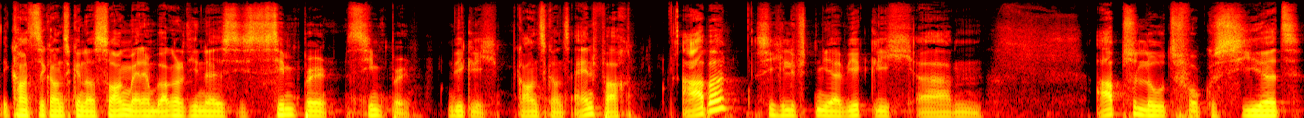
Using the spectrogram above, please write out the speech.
Ich kann es dir ganz genau sagen, meine Morgenroutine ist, ist simpel, simpel, wirklich ganz, ganz einfach. Aber sie hilft mir wirklich ähm, absolut fokussiert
